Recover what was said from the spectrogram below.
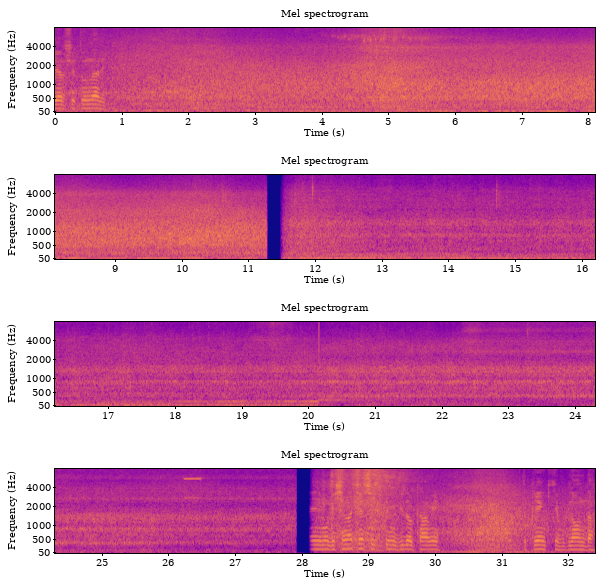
Pierwszy tunelik. Ja nie mogę się nacieszyć tymi widokami. To pięknie wygląda.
